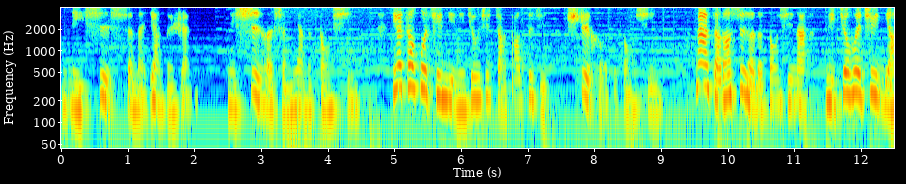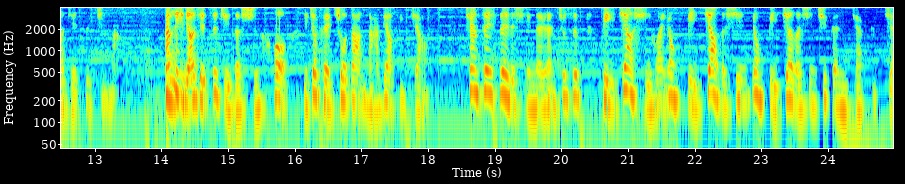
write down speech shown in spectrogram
你是什么样的人，你适合什么样的东西。因为透过清理，你就会去找到自己适合的东西。那找到适合的东西呢，你就会去了解自己嘛。当你了解自己的时候，你就可以做到拿掉比较。像这一类的型的人，就是。比较喜欢用比较的心，用比较的心去跟人家比较，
